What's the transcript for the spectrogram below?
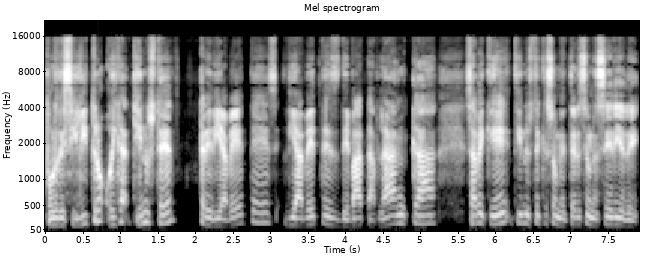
por decilitro. Oiga, ¿tiene usted prediabetes, diabetes de bata blanca? ¿Sabe qué? Tiene usted que someterse a una serie de,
